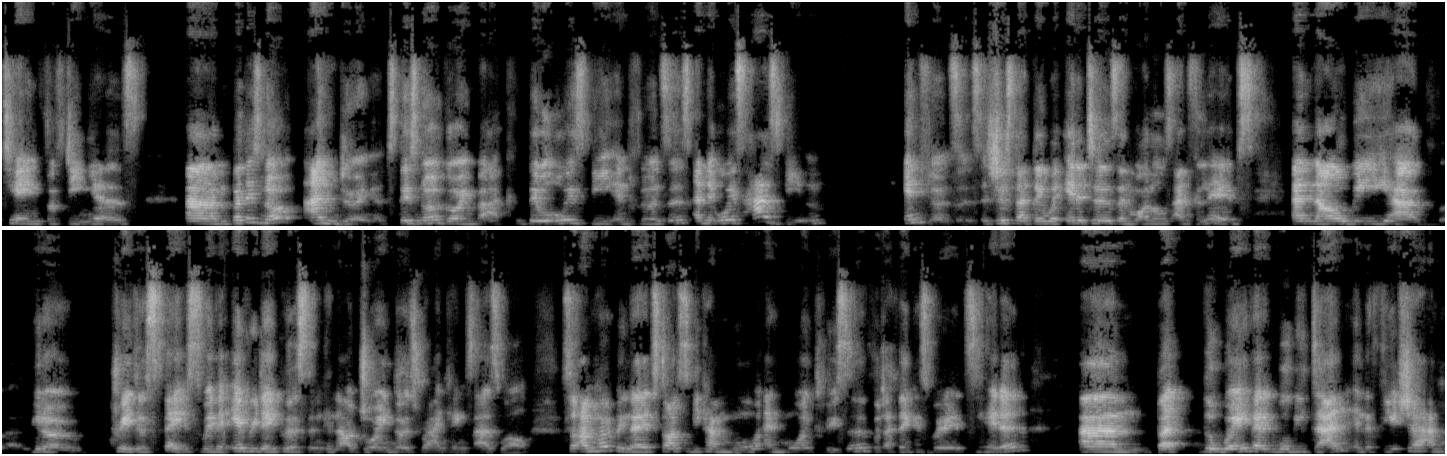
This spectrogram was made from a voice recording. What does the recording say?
10, 15 years. Um, but there's no undoing it. There's no going back. There will always be influences, and there always has been influences. It's just that they were editors and models and celebs, and now we have, you know, created a space where the everyday person can now join those rankings as well. So I'm hoping that it starts to become more and more inclusive, which I think is where it's headed. Um, but the way that it will be done in the future, I'm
